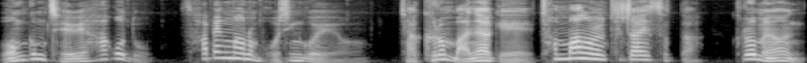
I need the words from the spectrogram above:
원금 제외하고도 400만 원 버신 거예요. 자, 그럼 만약에 1000만 원을 투자했었다. 그러면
